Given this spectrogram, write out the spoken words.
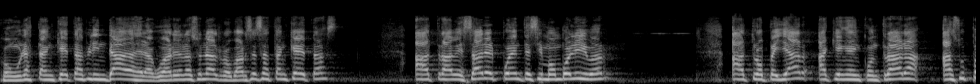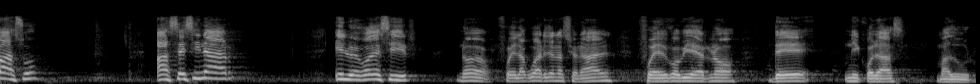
con unas tanquetas blindadas de la Guardia Nacional, robarse esas tanquetas, atravesar el puente Simón Bolívar, atropellar a quien encontrara a su paso, asesinar y luego decir, no, fue la Guardia Nacional, fue el gobierno de Nicolás Maduro.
